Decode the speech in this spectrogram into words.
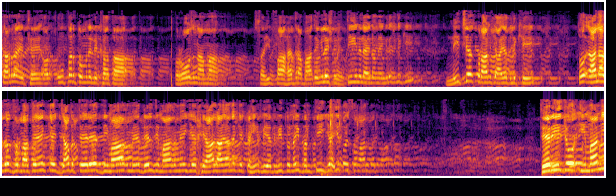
کر رہے تھے اور اوپر تم نے لکھا تھا روز نامہ صحیفہ، حیدرآباد، انگلش میں، تین لائنوں میں انگلش لکھی، نیچے قرآن کی آیت لکھی۔ تو اعلیٰ حضرت فرماتے ہیں کہ جب تیرے دماغ میں، دل دماغ میں یہ خیال آیا نا کہ کہیں بے ادبی تو نہیں بنتی، یہی تو اس سوال کا جواب۔ تیری جو ایمانی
